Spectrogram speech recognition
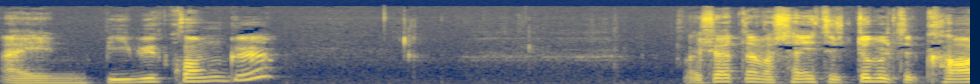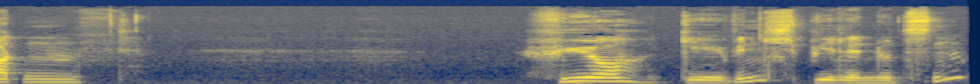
Ein Bibelkronkel. Ich werde dann wahrscheinlich durch doppelte Karten für Gewinnspiele nutzen.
